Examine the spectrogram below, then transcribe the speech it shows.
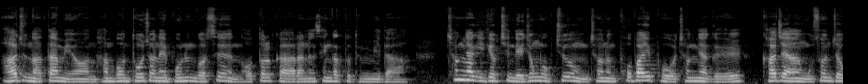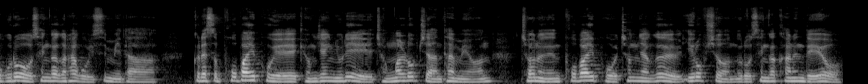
아주 낮다면 한번 도전해 보는 것은 어떨까라는 생각도 듭니다. 청약이 겹친 네 종목 중 저는 4x4 청약을 가장 우선적으로 생각을 하고 있습니다. 그래서 4x4의 경쟁률이 정말 높지 않다면 저는 4x4 청약을 1옵션으로 생각하는데요.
